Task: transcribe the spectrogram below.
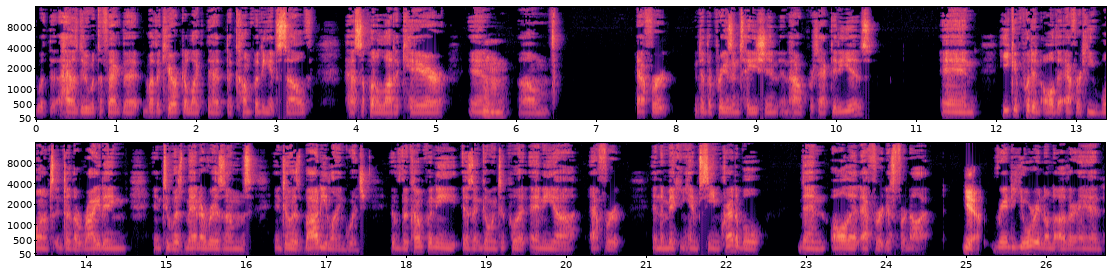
with the, has to do with the fact that with a character like that, the company itself has to put a lot of care and um, effort into the presentation and how protected he is, and he can put in all the effort he wants into the writing, into his mannerisms, into his body language. If the company isn't going to put any uh, effort into making him seem credible, then all that effort is for naught. Yeah. Randy Orton, on the other hand,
